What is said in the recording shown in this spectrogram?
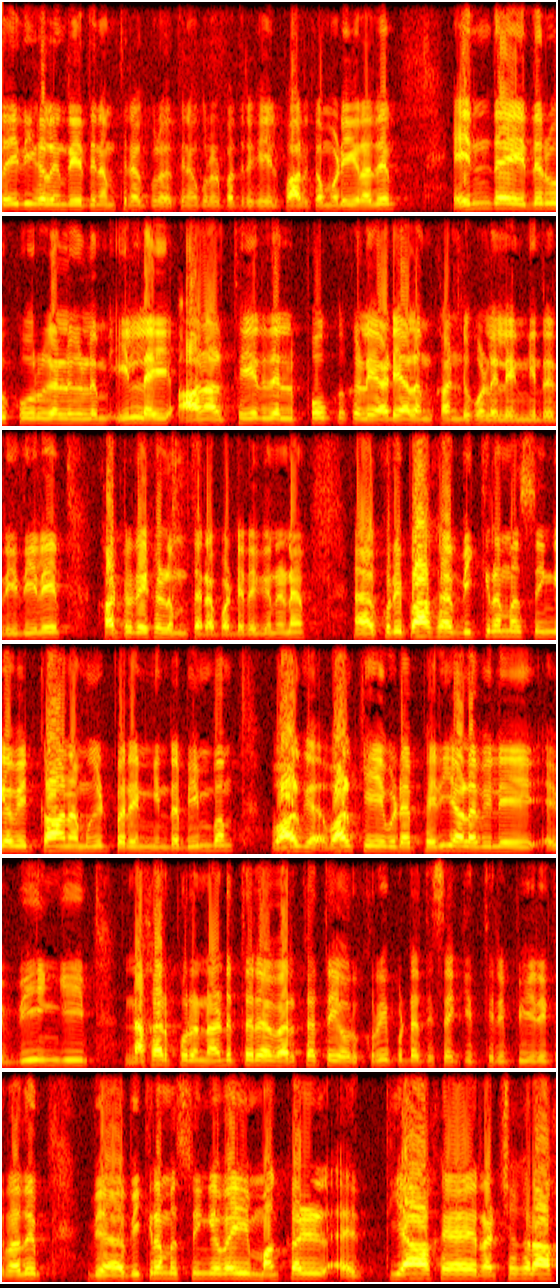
செய்திகள் இன்றைய தினம் தினக்குரல் தினக்குரல் பத்திரிகையில் பார்க்க முடிகிறது. எந்த எதிர்வு கூறுகளும் இல்லை. ஆனால் தேர்தல் போக்குகளை அடையாளம் கண்டுகொள்ளல் என்கின்ற ரீதியிலே கட்டுரைகளும் தரப்பட்டிருக்கின்றன. குறிப்பாக விக்ரமசிங்கவிற்கான மீட்பர் என்கின்ற பிம்பம் வாழ்க வாழ்க்கையை விட பெரிய அளவிலே வீங்கி நகர்ப்புற நடுத்தர வர்க்கத்தை ஒரு குறிப்பிட்ட திசைக்கு திருப்பி இருக்கிறது வி- விக்ரமசிங்கவை மக்கள் தியாக இரட்சகராக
